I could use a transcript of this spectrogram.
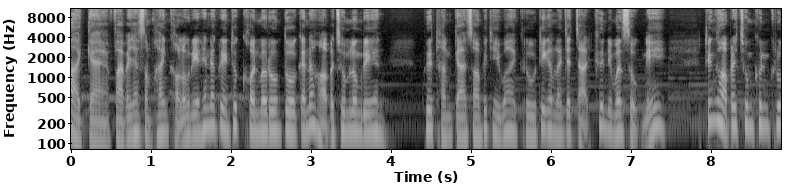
บ่ายแก่ฝ่ายประชาสัมพันธ์ของโรงเรียนให้นักเรียนทุกคนมารวมตัวกันณหอประชุมโรงเรียน เพื่อทำการซ้อมพิธีไหว้ครูที่กำลังจะจัดขึ้นในวันศุกร์นี้ ถึงหอประชุมคุณครู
